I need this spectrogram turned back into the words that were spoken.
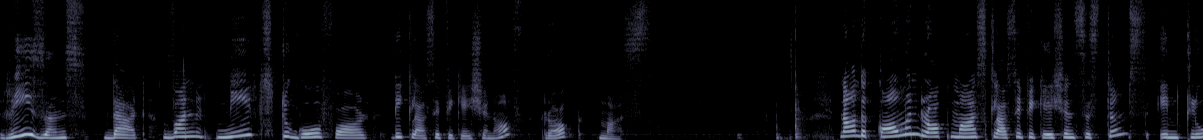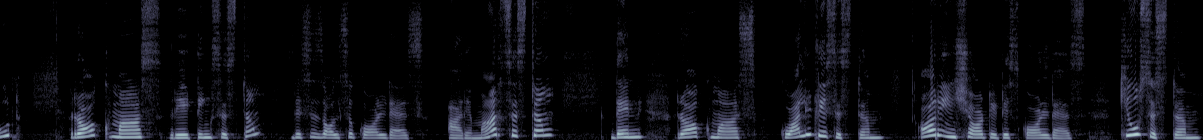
reasons that one needs to go for the classification of rock mass. Now, the common rock mass classification systems include rock mass rating system. This is also called as RMR system, then rock mass quality system or in short it is called as Q system.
